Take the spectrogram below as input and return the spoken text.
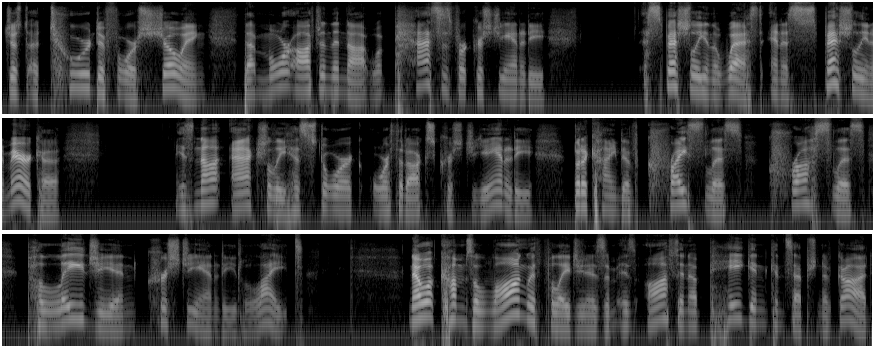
just a tour de force showing that more often than not, what passes for Christianity, especially in the West and especially in America, is not actually historic Orthodox Christianity, but a kind of Christless, crossless, Pelagian Christianity light. Now, what comes along with Pelagianism is often a pagan conception of God,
